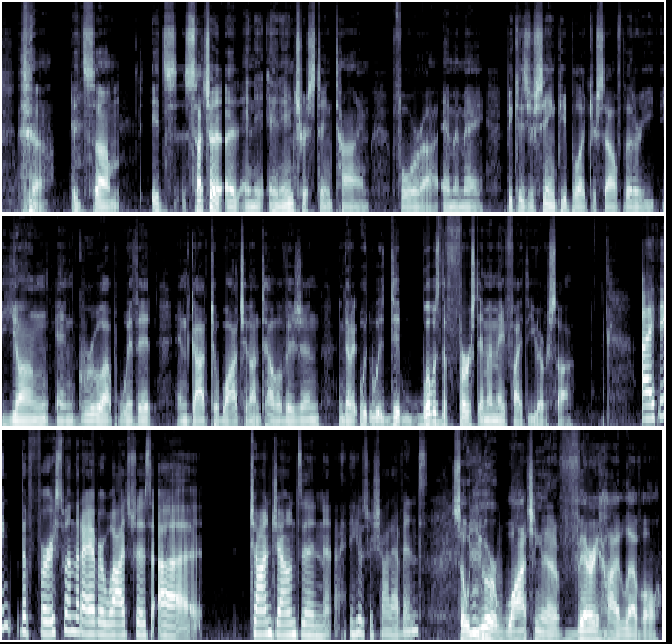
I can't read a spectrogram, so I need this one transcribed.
it's um it's such a, a an, an interesting time for uh, MMA because you're seeing people like yourself that are young and grew up with it and got to watch it on television and got it. Did what was the first MMA fight that you ever saw? I think the first one that I ever watched was uh, Jon Jones and I think it was Rashad Evans. So you are watching it at a very high level,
